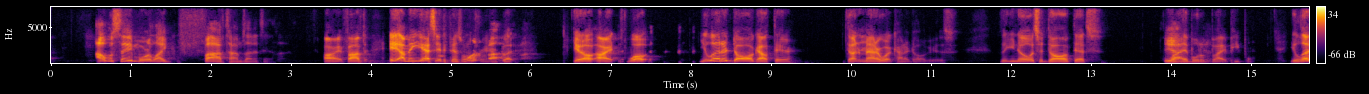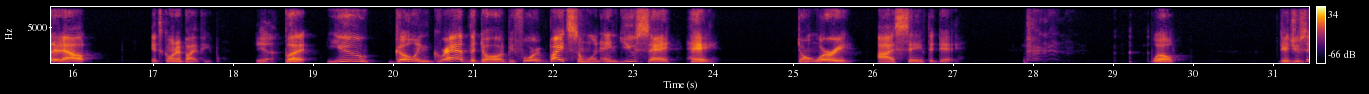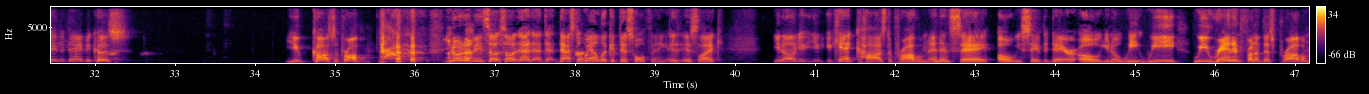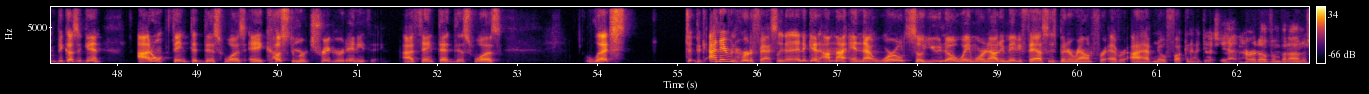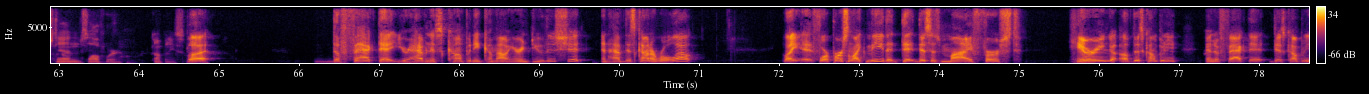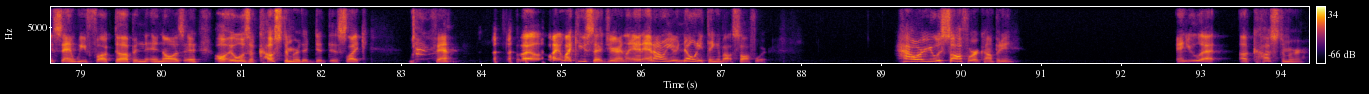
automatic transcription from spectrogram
I would say more like five times out of ten. All right, five. It, I mean, yes, it depends on the Four trainer, but you know, all right. Well, you let a dog out there. Doesn't matter what kind of dog it is. That you know it's a dog that's Yeah, liable to bite people. You let it out, it's going to bite people. yeah, But you go and grab the dog before it bites someone, and you say, "Hey, don't worry, I saved the day." well, did you save the day? Because you caused the problem. you know what I mean? So, so that, that- that's the way I look at this whole thing. It- it's like, you know, you, you you can't cause the problem and then say, "Oh, we saved the day," or "Oh, you know, we we we ran in front of this problem." Because again, I don't think that this was a customer triggered anything. I think that this was let's. I never even heard of Fastly, and, again, I'm not in that world, so you know way more than I do. Maybe Fastly's been around forever. I have no fucking I idea. actually hadn't heard of them, but I understand software companies. But the fact that you're having this company come out here and do this shit and have this kind of rollout, like eh, for a person like me, that this is my first hearing of this company, and And the fact that this company is saying we fucked up and, and all this, and oh, it was a customer that did this. Like, fam, like, like, like you said, Jaron, and, and I don't even know anything about software. How are you a software company and you let a customer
